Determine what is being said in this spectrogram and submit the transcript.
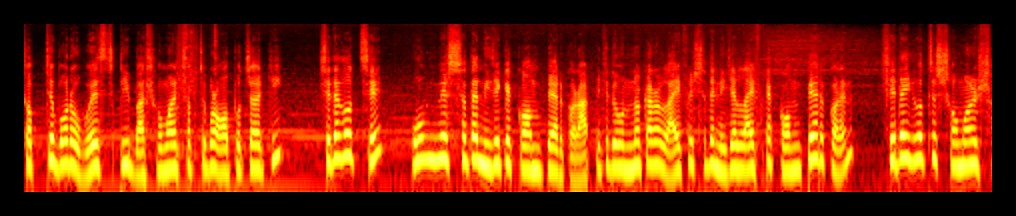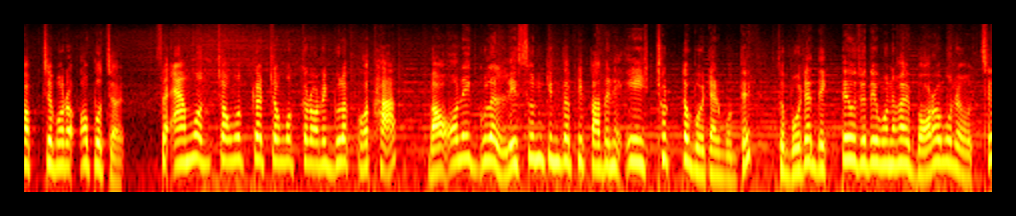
সবচেয়ে বড় ওয়েস্ট কি বা সময়ের সবচেয়ে বড় অপচয় কি? সেটা হচ্ছে অন্যের সাথে নিজেকে কম্পেয়ার করা। আপনি যদি অন্য কারও লাইফের সাথে নিজের লাইফটা কম্পেয়ার করেন, সেটাই হচ্ছে সময়ের সবচেয়ে বড় অপচয়। তো এমন চমৎকার চমৎকার অনেকগুলো কথা বা অনেকগুলো লেসন কিন্তু আপনি পাবেন এই ছোট্ট বইটার মধ্যে। তো বইটা দেখতেও যদি মনে হয় বড় মনে হচ্ছে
